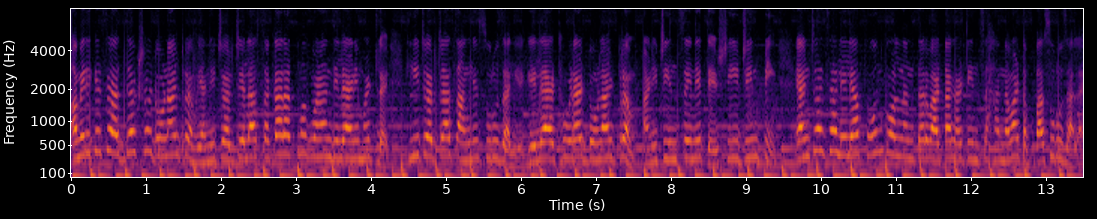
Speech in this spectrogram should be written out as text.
अमेरिकेचे अध्यक्ष डोनाल्ड ट्रम्प यांनी चर्चेला सकारात्मक वळण दिले आणि म्हटलंय की ही चर्चा चांगली सुरू झाली आहे गेल्या आठवड्यात डोनाल्ड ट्रम्प आणि चीनचे नेते शी जिनपिंग यांच्यात झालेल्या फोन कॉलनंतर वाटाघाटींचा हा नवा टप्पा सुरू झालाय.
